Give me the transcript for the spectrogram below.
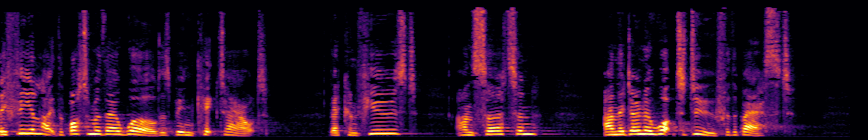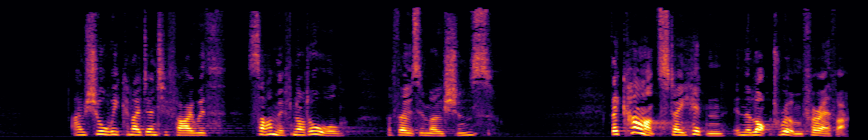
They feel like the bottom of their world has been kicked out. They're confused, uncertain, and they don't know what to do for the best. I'm sure we can identify with some, if not all, of those emotions. They can't stay hidden in the locked room forever.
